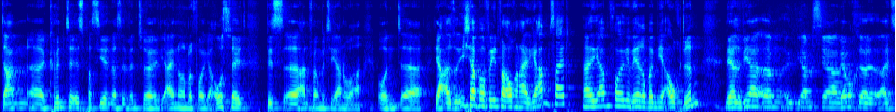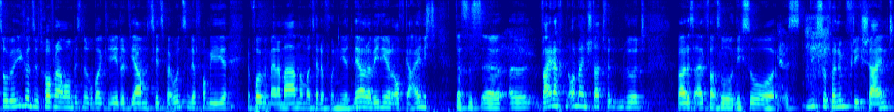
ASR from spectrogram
dann äh, könnte es passieren, dass eventuell die eine oder andere Folge ausfällt bis äh, Anfang Mitte Januar. Und äh, ja, also ich habe auf jeden Fall auch eine Heiligabend-Zeit. Heiligabend-Folge wäre bei mir auch drin. Also wir, ähm, wir haben es ja, wir haben auch, äh, als Tobi und ich uns getroffen haben, auch ein bisschen darüber geredet. Wir haben uns jetzt bei uns in der Familie, ich habe vorhin mit meiner Mom nochmal telefoniert, mehr oder weniger darauf geeinigt, dass es äh, äh, Weihnachten online stattfinden wird, weil das einfach so nicht so, es nicht so vernünftig scheint.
